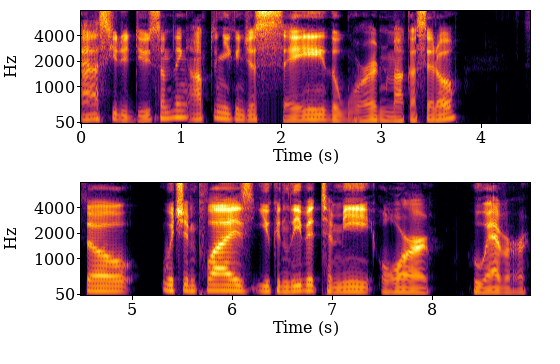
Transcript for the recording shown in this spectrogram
asks you to do something, often you can just say the word makasero. So, which implies you can leave it to me or whoever.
